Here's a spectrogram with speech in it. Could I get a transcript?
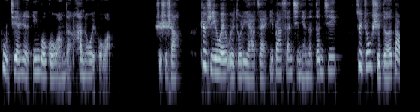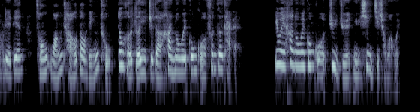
不兼任英国国王的汉诺威国王。事实上，正是因为维多利亚在1837年的登基，最终使得大不列颠从王朝到领土都和德意志的汉诺威公国分割开来。因为汉诺威公国拒绝女性继承王位，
